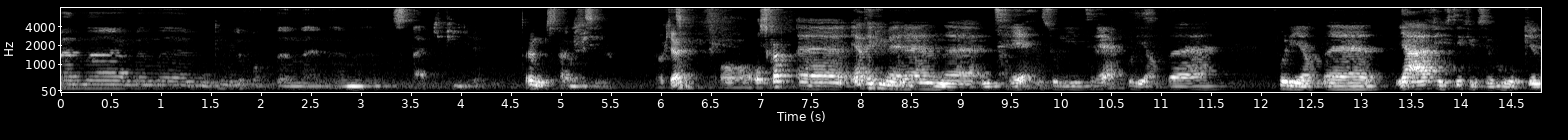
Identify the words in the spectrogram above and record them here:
men, uh, men boken ville fått en, en, en, en sterk fire. En sterk fire. Ok. Og Oskar? Eh, jeg tenker mer en, en tre, en solid tre, fordi at fordi at eh, jeg er 50-50 på boken.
